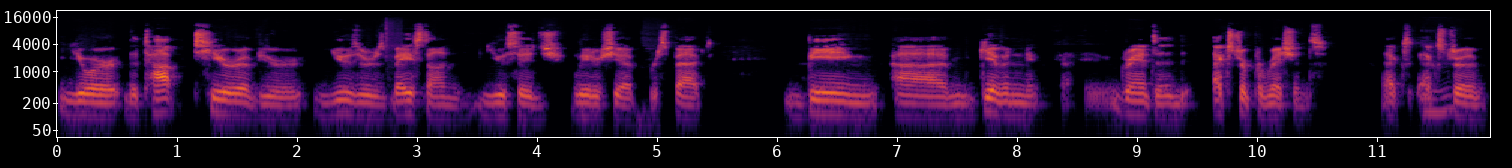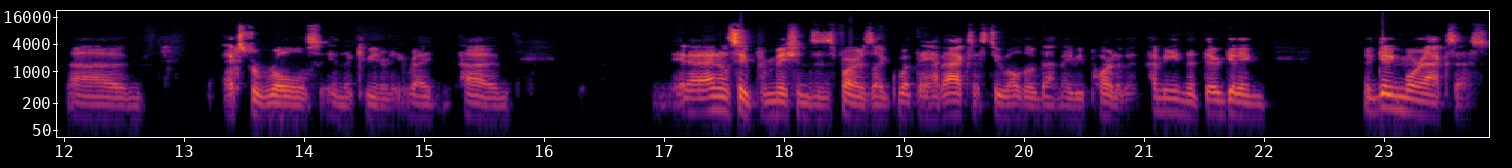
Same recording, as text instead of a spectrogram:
your the top tier of your users based on usage, leadership, respect, being um, given granted extra permissions, ex, mm-hmm. extra um, extra roles in the community, right? Um, and I don't say permissions as far as like what they have access to, although that may be part of it. I mean that they're getting they're getting more access,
